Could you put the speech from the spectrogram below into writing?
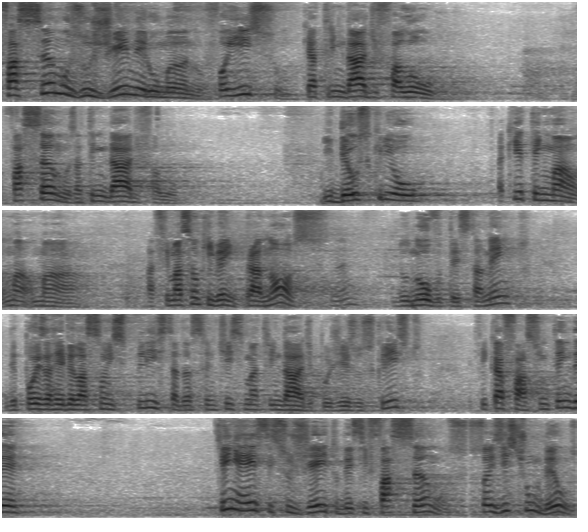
Façamos o gênero humano. Foi isso que a Trindade falou. Façamos, a Trindade falou. E Deus criou. Aqui tem uma, uma, uma afirmação que vem para nós, né, do Novo Testamento, depois a revelação explícita da Santíssima Trindade por Jesus Cristo, fica fácil entender. Quem é esse sujeito desse façamos? Só existe um Deus.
